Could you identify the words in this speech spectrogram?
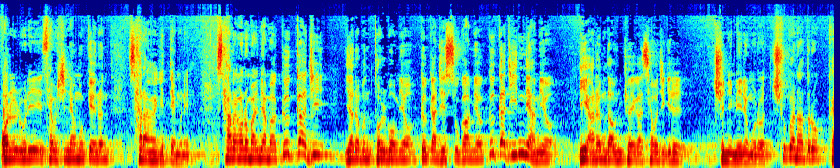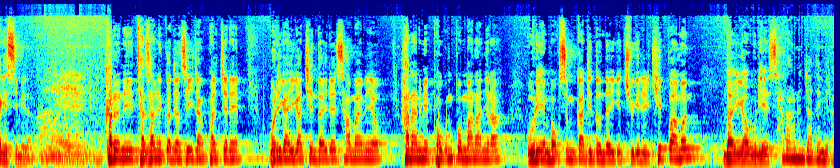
오늘 우리 세우신 양문교회는 사랑하기 때문에 사랑으로 말미암아 끝까지 여러분 돌보며 끝까지 수고하며 끝까지 인내하며 이 아름다운 교회가 세워지기를 주님 이름으로 축원하도록 하겠습니다. 그러니 대사님꺼전서 2장 8절에 우리가 이같이 너희를 사모하며 하나님의 복음뿐만 아니라 우리의 목숨까지도 너에게 주기를 기뻐함은 너희가 우리의 사랑하는 자됨이라.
